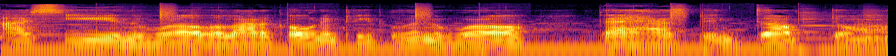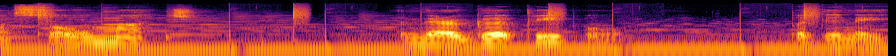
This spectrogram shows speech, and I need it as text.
I see in the world a lot of golden people in the world that has been dumped on so much. And they're good people. But then they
